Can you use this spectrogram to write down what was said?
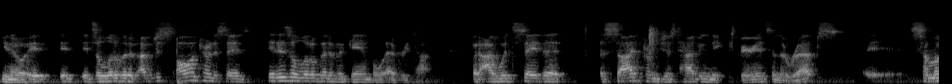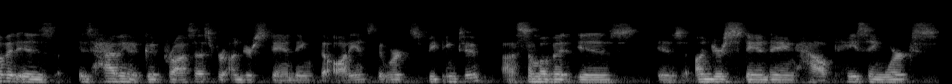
you know, it, it, it's a little bit of, I'm just, all I'm trying to say is it is a little bit of a gamble every time. But I would say that aside from just having the experience and the reps, eh, some of it is is having a good process for understanding the audience that we're speaking to. Uh, some of it is is understanding how pacing works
